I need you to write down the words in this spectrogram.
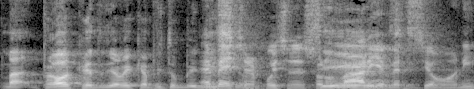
ma però credo di aver capito Eh benissimo. beh, ce ne- poi ce ne sono Sì, varie sì. versioni.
